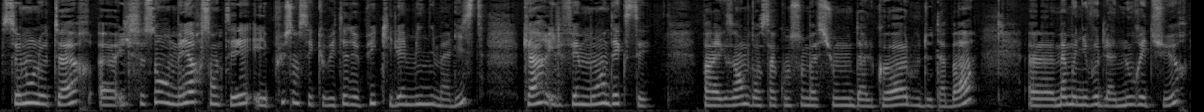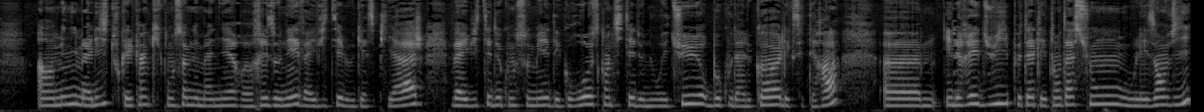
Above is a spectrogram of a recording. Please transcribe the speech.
Selon l'auteur, euh, il se sent en meilleure santé et plus en sécurité depuis qu'il est minimaliste, car il fait moins d'excès. Par exemple, dans sa consommation d'alcool ou de tabac, euh, même au niveau de la nourriture, un minimaliste ou quelqu'un qui consomme de manière euh, raisonnée va éviter le gaspillage, va éviter de consommer des grosses quantités de nourriture, beaucoup d'alcool, etc. Euh, il réduit peut-être les tentations ou les envies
